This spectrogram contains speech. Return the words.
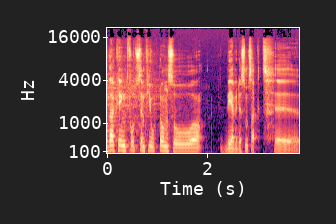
Ja, där kring 2014 så blev det som sagt eh,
